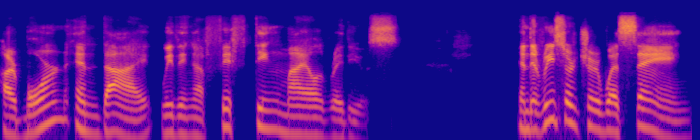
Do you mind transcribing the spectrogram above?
are born and die within a 15 mile radius. And the researcher was saying,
